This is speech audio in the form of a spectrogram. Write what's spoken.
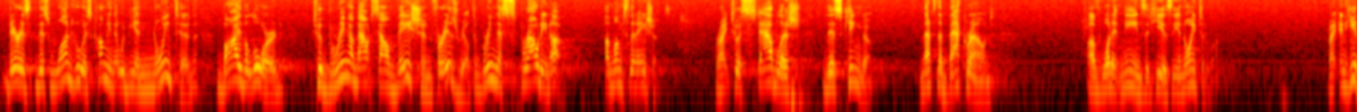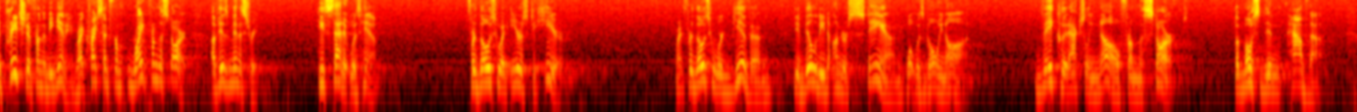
There is this one who is coming that would be anointed by the Lord to bring about salvation for Israel, to bring this sprouting up amongst the nations, right? To establish this kingdom. That's the background of what it means that he is the anointed one. Right? And he had preached it from the beginning, right? Christ said from right from the start of his ministry, he said it was him. For those who had ears to hear, right? For those who were given the ability to understand what was going on. They could actually know from the start. But most didn't have that.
